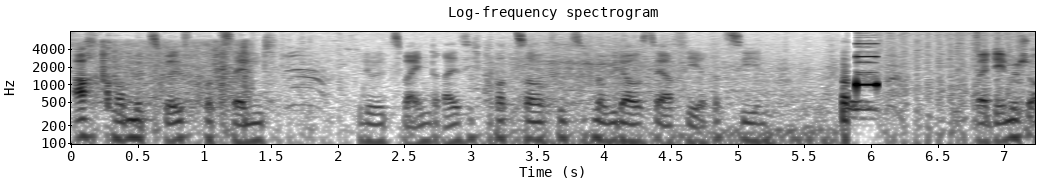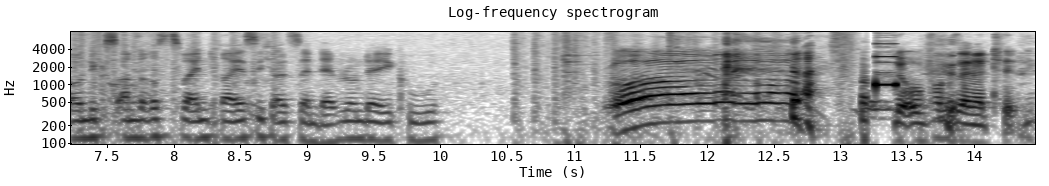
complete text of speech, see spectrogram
Ach komm, mit 12 Prozent. Wieder mit 32 Potsau tut sich mal wieder aus der Affäre ziehen. Bei dem ist auch nichts anderes 32 als sein Level und der E IQ. Oh. Der Umfang seiner Titten.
